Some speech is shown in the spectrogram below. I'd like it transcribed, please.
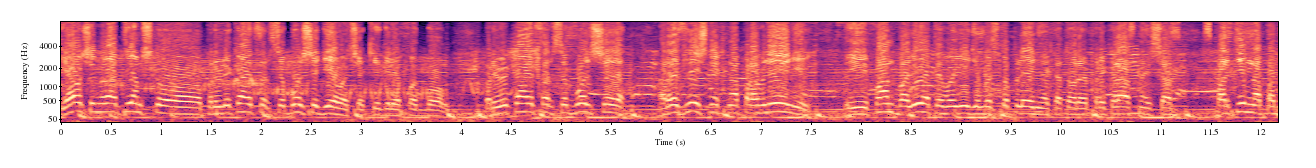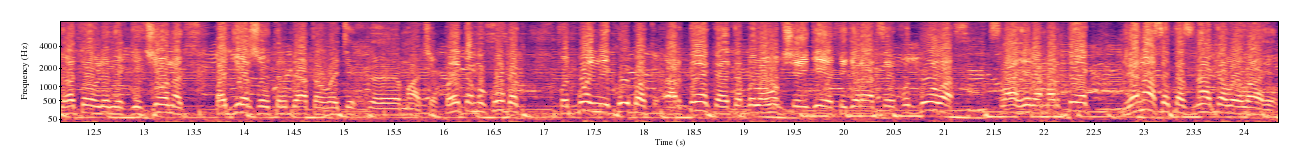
Я очень рад тем, что привлекается все больше девочек к игре в футбол. Привлекается все больше различных направлений. И фан-балеты, мы видим выступления, которые прекрасные сейчас спортивно подготовленных девчонок поддерживают ребята в этих э, матчах. Поэтому кубок, футбольный кубок Артека, это была общая идея Федерации футбола с лагерем Артек. Для нас это знаковый лагерь.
